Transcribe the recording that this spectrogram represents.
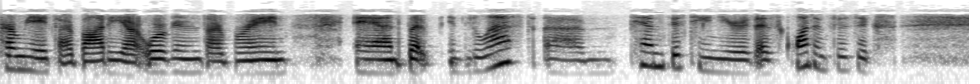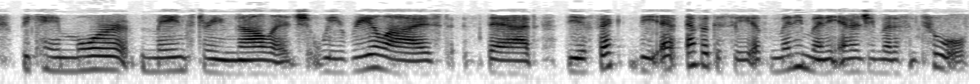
permeates our body, our organs, our brain, and but in the last um, 10, 15 years, as quantum physics became more mainstream knowledge, we realized that the effect, the efficacy of many, many energy medicine tools.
